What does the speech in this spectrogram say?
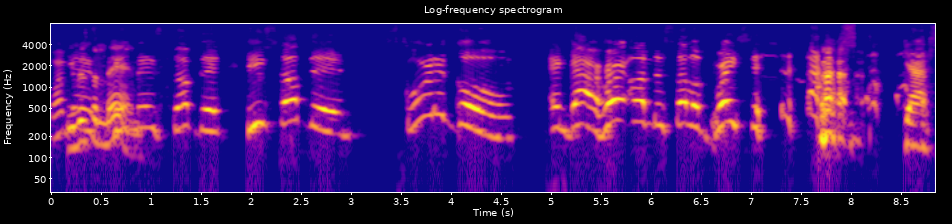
My He was man the man. came in, subbed in. He subbed in, scored a goal, and got hurt on the celebration. Yes,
